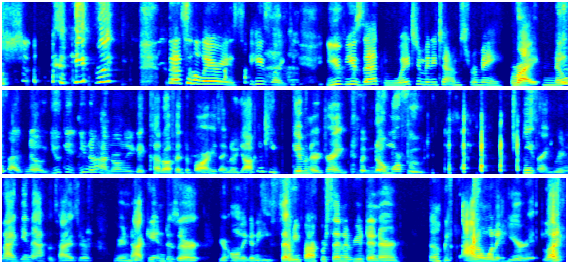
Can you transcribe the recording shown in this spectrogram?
He's like, that's hilarious. He's like, you've used that way too many times for me. right? Nope. He's like, "No, you get. You know how normally you get cut off at the bar." He's like, "No, y'all can keep giving her drinks, but no more food." He's like, "We're not getting an appetizer. We're not getting dessert. You're only going to eat seventy five percent of your dinner." Oh. because I don't want to hear it. Like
